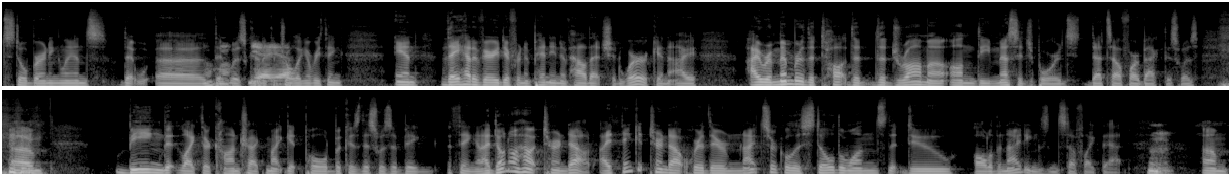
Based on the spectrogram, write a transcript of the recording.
still Burning Lands that uh, that was kind Yeah, of yeah. controlling everything, and they had a very different opinion of how that should work. And I. I remember the ta- the the drama on the message boards. That's how far back this was. Um, being that like their contract might get pulled because this was a big thing. And I don't know how it turned out. I think it turned out where their knight circle is still the ones that do all of the knightings and stuff like that. Um,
